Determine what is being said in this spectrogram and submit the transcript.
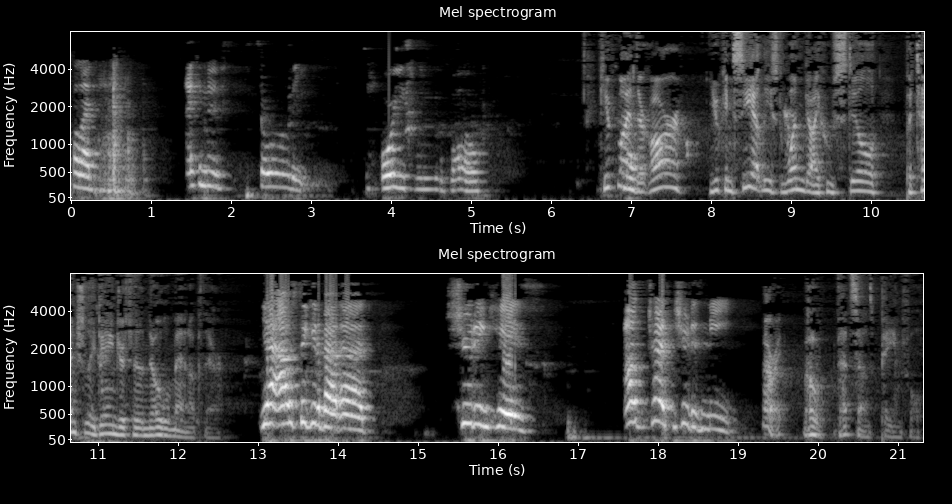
Hold on. I can move thirty. Or you swing the bow. Keep in mind, there are you can see at least one guy who's still potentially dangerous to the nobleman up there. Yeah, I was thinking about, uh, shooting his, I'll try to shoot his knee. All right. Oh, that sounds painful.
